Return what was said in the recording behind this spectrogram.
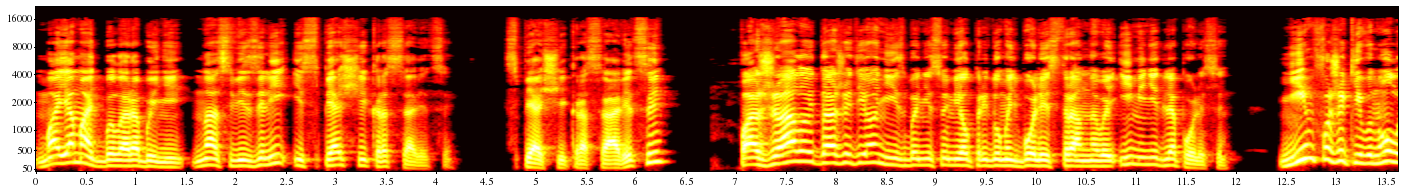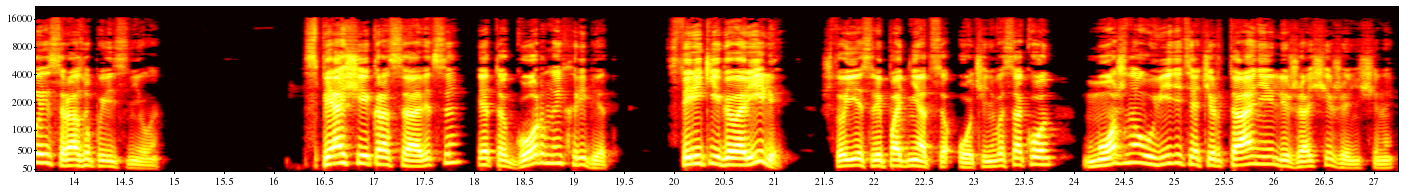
Моя мать была рабыней, нас везли из спящей красавицы. Спящей красавицы? Пожалуй, даже Дионис бы не сумел придумать более странного имени для полиса. Нимфа же кивнула и сразу пояснила. Спящая красавица – это горный хребет. Старики говорили, что если подняться очень высоко, можно увидеть очертания лежащей женщины.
